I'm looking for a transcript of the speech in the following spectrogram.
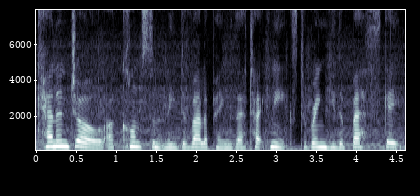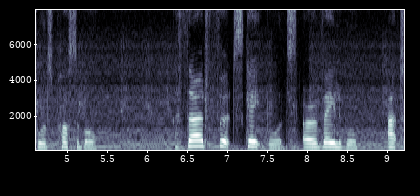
Ken and Joel are constantly developing their techniques to bring you the best skateboards possible. A third foot skateboards are available at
